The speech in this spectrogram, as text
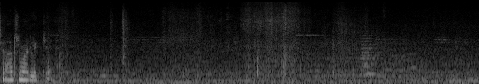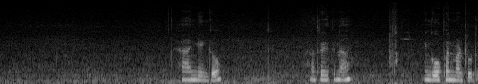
ಚಾರ್ಜ್ ಮಾಡಲಿಕ್ಕೆ. ಹ್ಯಾಂಗಿಂಗು ಆದರೆ ಇದನ್ನು ಹಿಂಗೆ ಓಪನ್ ಮಾಡ್ಬೋದು.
